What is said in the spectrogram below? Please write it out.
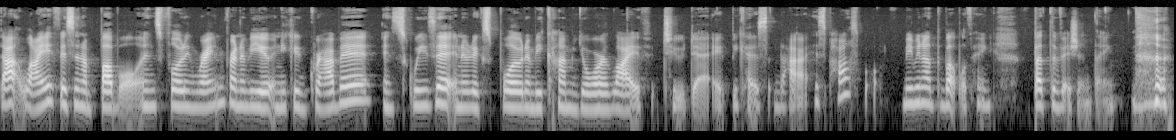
that life is in a bubble and it's floating right in front of you and you could grab it and squeeze it and it would explode and become your life today because that is possible maybe not the bubble thing but the vision thing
